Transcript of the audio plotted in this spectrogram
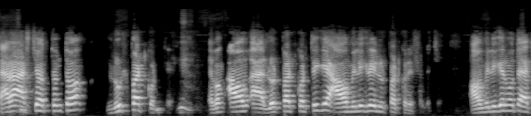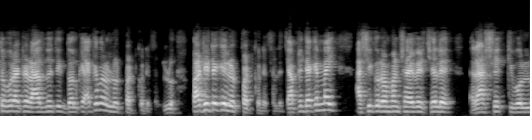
তারা আসছে অত্যন্ত লুটপাট করতে। এবং লুটপাট করতে গিয়ে আওয়ামী লীগরাই লুটপাট করে ফেলেছে। আওয়ামী লীগের মতো এত বড় একটা রাজনৈতিক দলকে একেবারে লুটপাট করে ফেলে পার্টিটাকে লুটপাট করে ফেলেছে। আপনি দেখেন নাই, আশিকুর রহমান সাহেবের ছেলে রাশেক কি বলল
